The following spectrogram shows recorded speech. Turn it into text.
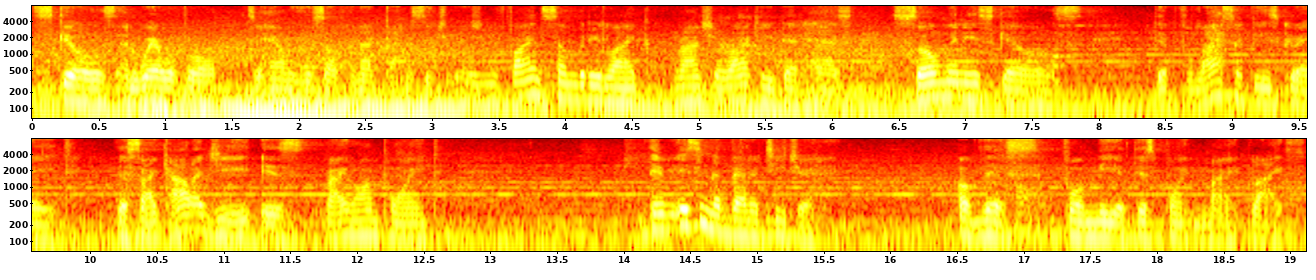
skills and wherewithal to handle yourself in that kind of situation. When you find somebody like Ronn Shiraki that has so many skills, the philosophy is great, the psychology is right on point. There isn't a better teacher of this for me at this point in my life.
